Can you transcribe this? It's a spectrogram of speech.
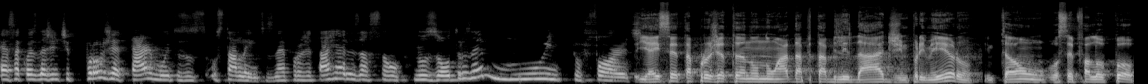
essa coisa da gente projetar muitos os, os, talentos, né? Projetar a realização nos outros é muito forte. E aí você tá projetando numa adaptabilidade em primeiro, então você falou, pô,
